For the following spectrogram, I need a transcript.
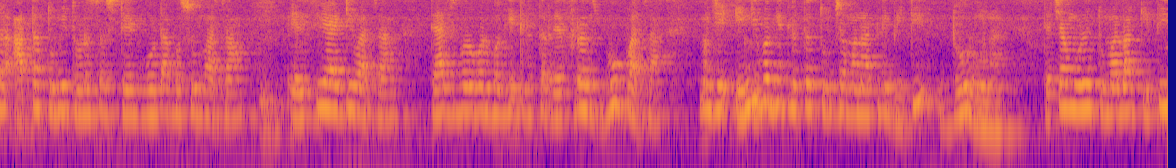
तर आता तुम्ही थोडंसं स्टेट बोर्डापासून वाचा एन सी आय टी वाचा त्याचबरोबर बघितलं तर रेफरन्स बुक वाचा. म्हणजे यांनी बघितलं तर तुमच्या मनातली भीती दूर होणार. त्याच्यामुळे तुम्हाला किती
